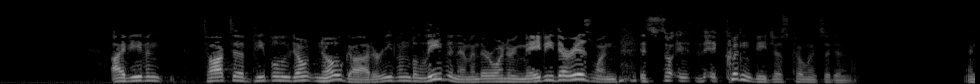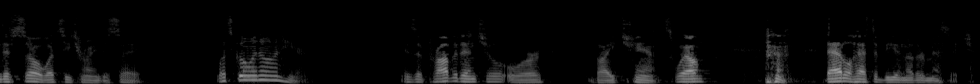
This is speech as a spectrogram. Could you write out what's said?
I've even talked to people who don't know God or even believe in Him, and they're wondering maybe there is one. It's so, it, it couldn't be just coincidental. And if so, what's he trying to say? What's going on here? Is it providential or by chance? Well, that'll have to be another message.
